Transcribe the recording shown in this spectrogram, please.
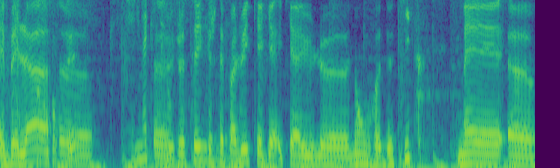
Et ben là, euh, C'est une euh, je sais que c'est pas lui qui a, ga- qui a eu le nombre de titres, mais euh,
